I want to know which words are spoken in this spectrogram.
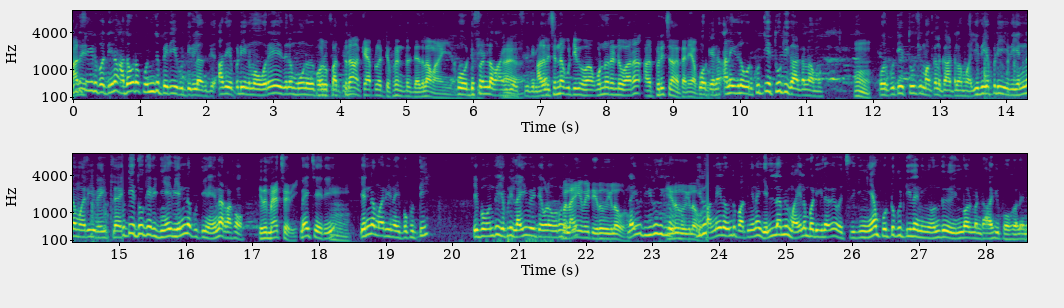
அந்த சைடு பாத்தீங்கன்னா அதோட கொஞ்சம் பெரிய குட்டிகளா இருக்கு. அது எப்படி நம்ம ஒரே இதுல மூணு ஒரு பத்து நாள் கேப்ல டிஃப்ரெண்ட் இதெல்லாம் வாங்கி ஓ டிஃப்ரெண்ட்ல வாங்கி வச்சிருக்கீங்க. அதுல சின்ன குட்டி ஒன்னு ரெண்டு வாரம் அதை பிரிச்சு நாங்க தனியா போடுவோம் ஓகேண்ணா ஆனா இதுல ஒரு குட்டியை தூக்கி காட்டலாமா? ஒரு குட்டியை தூக்கி மக்களுக்கு காட்டலாமா? இது எப்படி இது என்ன மாதிரி வெயிட்ல குட்டியை தூக்கி இருக்கீங்க இது என்ன குட்டிங்க என்ன ரகம்? இது மேச்சேரி. மேச்சேரி. என்ன மாதிரிண்ணா இப்போ குட்டி? இப்போ வந்து எப்படி லைவ் வெயிட் எவ்வளவு வரும்? லைவ் வெயிட் இருபது கிலோ வரும். லைவ் வெயிட் இருபது கிலோ இருபது கிலோ பண்ணையில வந்து பாத்தீங்கன்னா எல்லாமே மயிலம்படிகளாவே வச்சிருக்கீங்க. ஏன் பொட்டுக்குட்டியில நீங்க வந்து இன்வால்மெண்ட் ஆகி போகல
